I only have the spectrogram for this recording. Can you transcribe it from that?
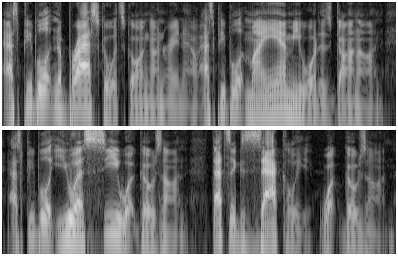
Ask people at Nebraska what's going on right now. Ask people at Miami what has gone on. Ask people at USC what goes on. That's exactly what goes on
